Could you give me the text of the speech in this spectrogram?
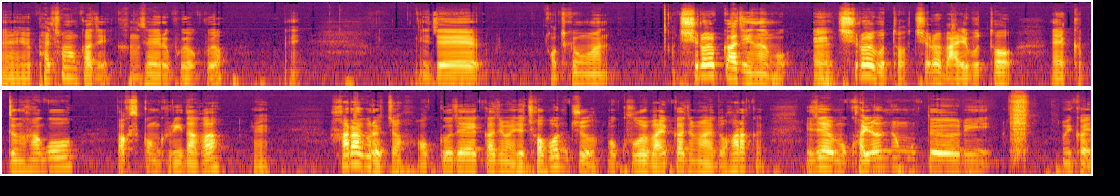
예, 8,000원까지 강세를 보였고요. 이제 어떻게 보면 7월까지는 뭐 예, 7월부터 7월 말부터 예, 급등하고 박스권 그리다가 예, 하락을 했죠. 엊그제까지만 이제 저번 주 뭐 9월 말까지만 해도 하락. 이제 뭐 관련 종목들이 그러니까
